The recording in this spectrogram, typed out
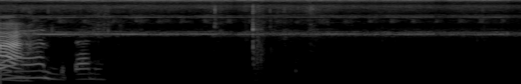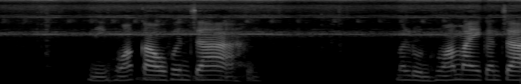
บ้านบ้านนี่นี่หัวเก่าเพิ่นจ้า มาหลุนหัวใหม่กันจ้า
